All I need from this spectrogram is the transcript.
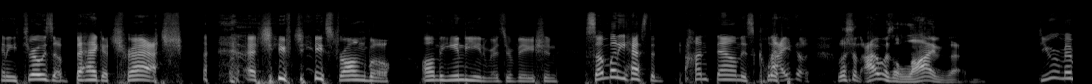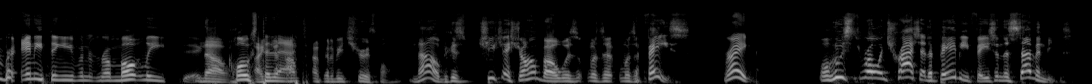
and he throws a bag of trash at Chief Jay Strongbow on the Indian reservation. Somebody has to hunt down this clip. I listen, I was alive then. Do you remember anything even remotely uh, No, close I- to I'm- that? I'm, going to be truthful. No, because Chief Jay Strongbow was was a was a face. Right. Well, who's throwing trash at a baby face in the seventies?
